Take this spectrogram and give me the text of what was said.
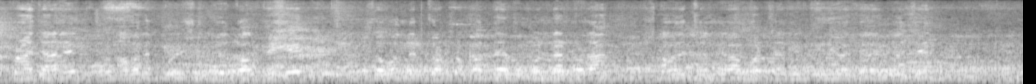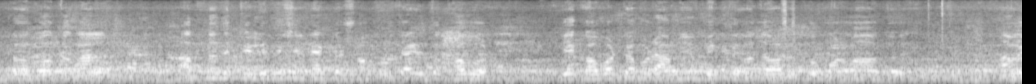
আপনারা জানেন, আমাদের পরিষদীয় দল থেকে শোভনদেব চট্টোপাধ্যায় এবং অন্যান্যরা আমাদের চন্দ্রিমা ভট্টাচার্য তিনিও এখানে রয়েছেন এবং গতকাল আপনাদের টেলিভিশনে একটা সম্প্রচারিত খবর। যে খবরটা পরে আমিও ব্যক্তিগতভাবে খুব মর্মাহত হয়েছি। আমি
